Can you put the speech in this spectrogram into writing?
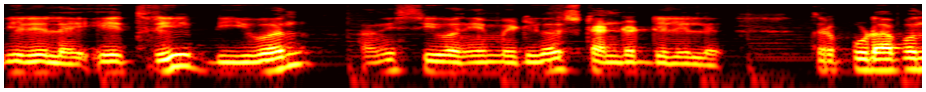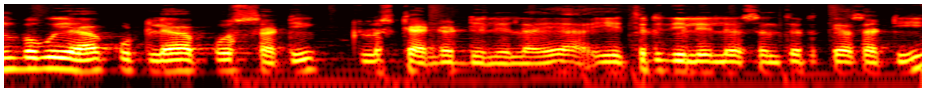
दिलेलं आहे. ए थ्री बी वन आणि सी वन हे मेडिकल स्टँडर्ड दिलेलं आहे. तर पुढे आपण बघूया कुठल्या पोस्टसाठी कुठलं स्टँडर्ड दिलेलं आहे. ए थ्री दिलेलं असेल तर त्यासाठी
